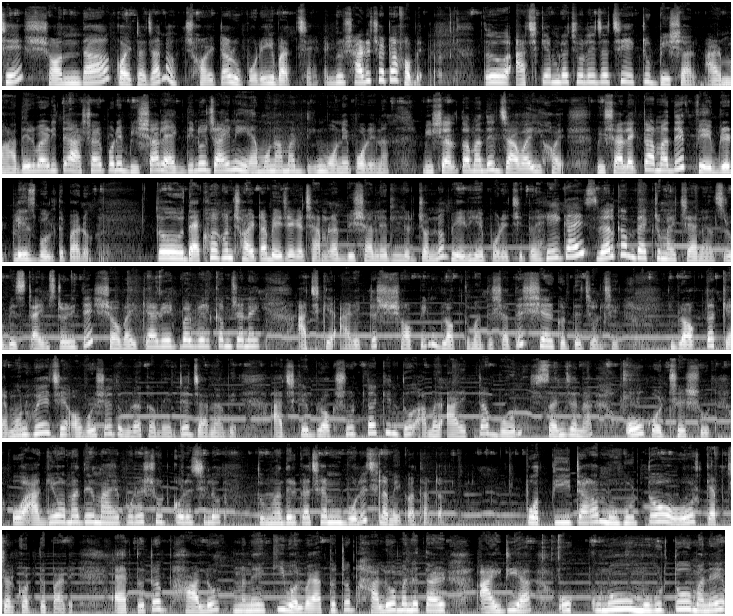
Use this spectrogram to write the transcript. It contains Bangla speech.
বাজছে সন্ধ্যা কয়টা জানো? ছয়টার উপরেই বাজছে, একদম সাড়ে ছটা হবে। তো আজকে আমরা চলে যাচ্ছি একটু বিশাল, আর মাদের বাড়িতে আসার পরে বিশাল একদিনও যায়নি, এমন আমার দিন মনে পড়ে না। বিশাল তো আমাদের যাওয়াই হয়। বিশাল একটা আমাদের ফেভারেট প্লেস বলতে পারো। তো দেখো এখন ছয়টা বেজে গেছে, আমরা বিশালের জন্য বেরিয়ে পড়েছি। তো hey guys welcome back to my channels Ruby's time স্টোরিতে সবাইকে আরও একবার ওয়েলকাম জানাই। আজকে আরেকটা শপিং ব্লগ তোমাদের সাথে শেয়ার করতে চলছি। ব্লগটা কেমন হয়েছে অবশ্যই তোমরা কমেন্টে জানাবে। আজকের ব্লগ শ্যুটটা কিন্তু আমার আরেকটা বোন, সঞ্জনা, ও করছে শ্যুট ও আগেও আমাদের মায়াপুরে শ্যুট করেছিল। তোমাদের কাছে আমি বলেছিলাম এই কথাটা। প্রতিটা মুহূর্ত ও ক্যাপচার করতে পারে। এতটা ভালো মানে কি বলব, এতটা ভালো মানে তার আইডিয়া ও কোনো মুহূর্ত মানে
